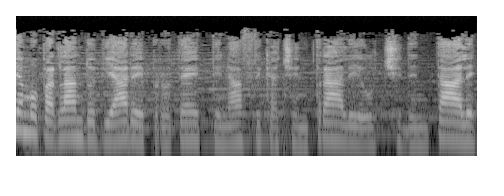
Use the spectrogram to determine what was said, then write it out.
Stiamo parlando di aree protette in Africa centrale e occidentale,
